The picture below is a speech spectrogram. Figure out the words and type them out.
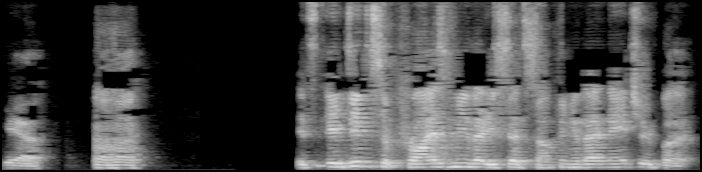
Yeah, uh huh. It's it didn't surprise me that he said something of that nature, but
